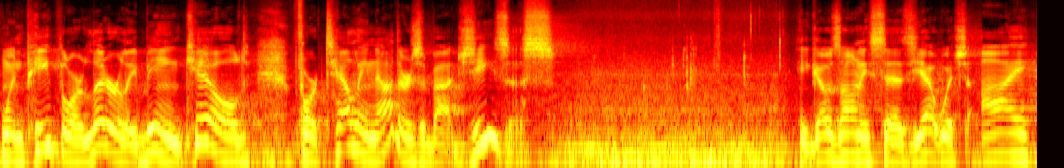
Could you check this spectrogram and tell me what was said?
when people are literally being killed for telling others about Jesus. He goes on, he says, Yet which I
